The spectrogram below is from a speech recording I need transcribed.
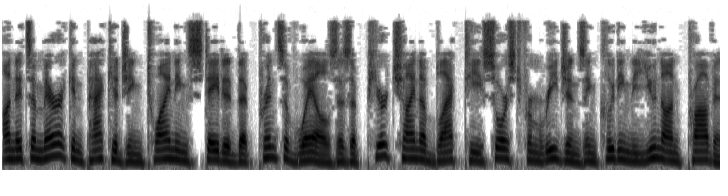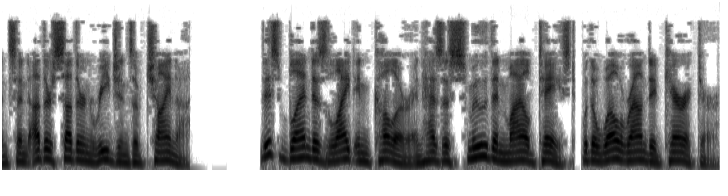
On its American packaging Twinings stated that Prince of Wales is a pure China black tea sourced from regions including the Yunnan province and other southern regions of China. This blend is light in color and has a smooth and mild taste, with a well-rounded character.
